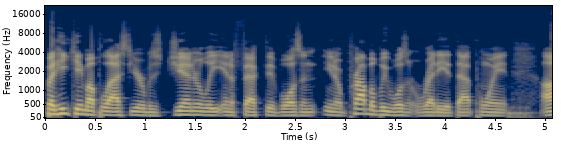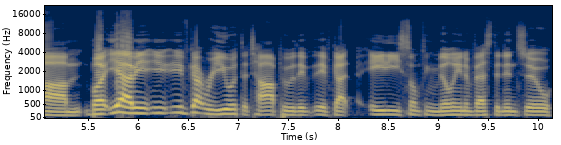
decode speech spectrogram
but he came up last year, was generally ineffective, wasn't, you know, probably wasn't ready at that point. Um, but yeah, I mean, you, you've got Ryu at the top, who they've, they've got 80 something million invested into.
